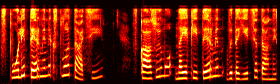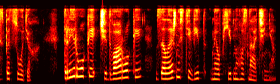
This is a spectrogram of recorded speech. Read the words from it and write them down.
В полі Термін експлуатації вказуємо, на який термін видається даний спецодяг 3 роки чи 2 роки в залежності від необхідного значення.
